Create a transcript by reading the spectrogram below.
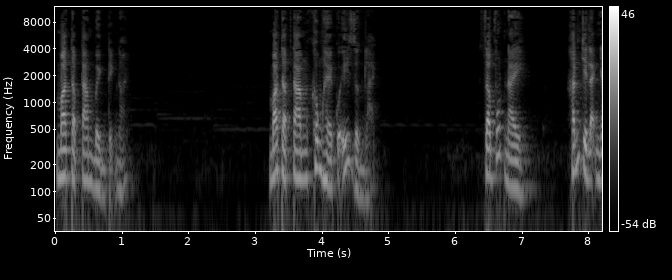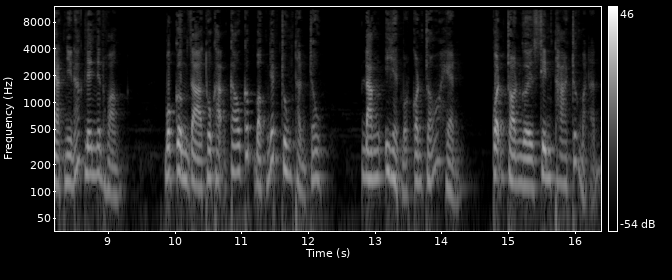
Ma thập tam bình tĩnh nói. Ma thập tam không hề có ý dừng lại. Giờ phút này, Hắn chỉ lạnh nhạt nhìn hắc liên nhân hoàng, Một cường giả thuộc hạng cao cấp bậc nhất trung thần châu, Đang y hệt một con chó hèn. Quận tròn người xin tha trước mặt hắn.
